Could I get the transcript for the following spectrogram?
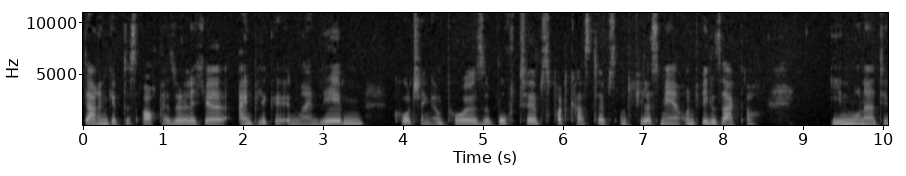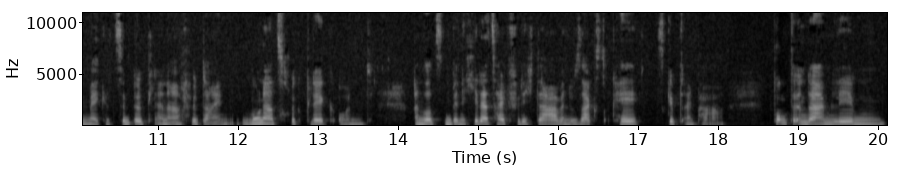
darin gibt es auch persönliche Einblicke in mein Leben, Coaching-Impulse, Buchtipps, Podcast-Tipps und vieles mehr. Und wie gesagt, auch jeden Monat den Make It Simple Planner für deinen Monatsrückblick. Und ansonsten bin ich jederzeit für dich da, wenn du sagst, okay, es gibt ein paar Punkte in deinem Leben,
